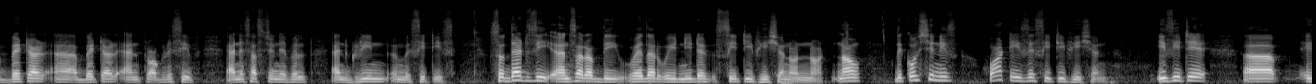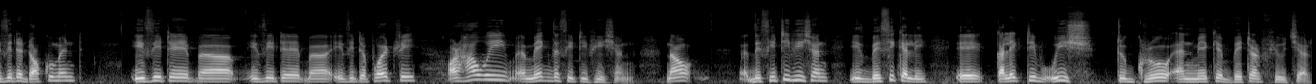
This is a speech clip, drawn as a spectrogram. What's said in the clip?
better, uh, better and progressive and sustainable and green um, cities. So, that is the answer of the whether we need a city vision or not. Now, the question is what is a city vision? Is it a uh, is it a document? Is it a uh, is it a uh, is it a poetry or how we make the city vision? Now the city vision is basically a collective wish to grow and make a better future.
